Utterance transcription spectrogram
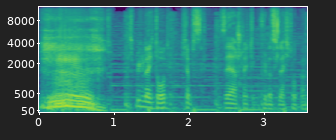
Ich bin gleich tot. Ich hab's sehr schlechte Gefühl, dass ich gleich tot bin.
